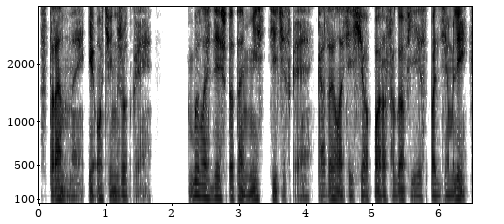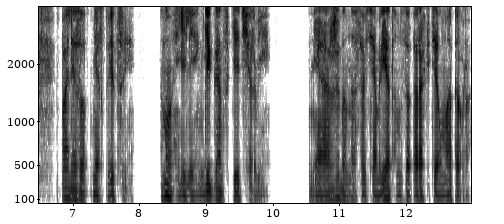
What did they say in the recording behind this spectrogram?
Странное и очень жуткое. Было здесь что-то мистическое. Казалось, еще пару шагов и из-под земли полезут мертвецы. Ну, или гигантские черви. Неожиданно совсем рядом затарахтел мотор.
